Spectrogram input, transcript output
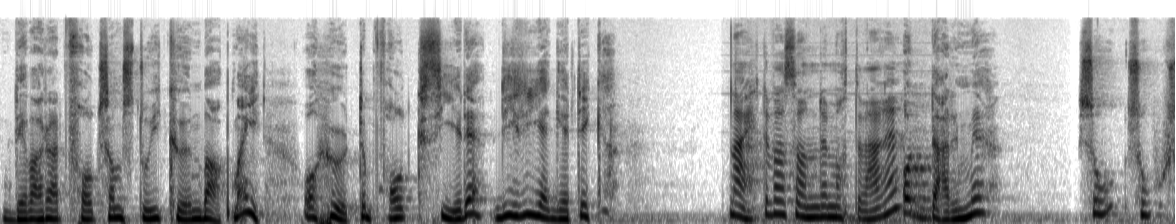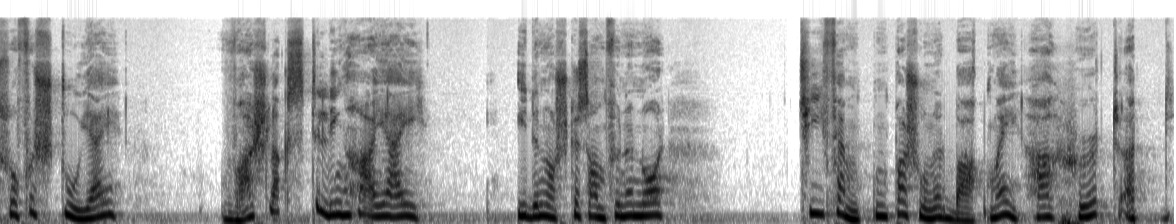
det var at folk som sto i køen bak meg og hørte folk si det, de reagerte ikke. Nei, det var sånn det måtte være. Og dermed så, så, så forsto jeg hva slags stilling har jeg i det norske samfunnet når 10-15 personer bak meg har hørt at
